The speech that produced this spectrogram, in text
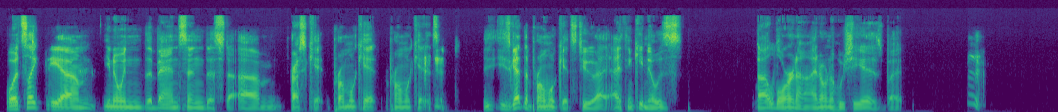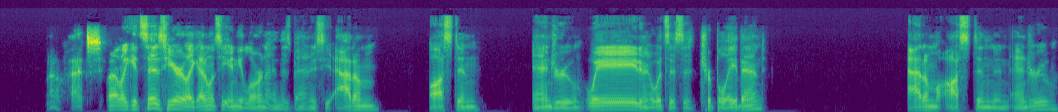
Well, it's like the um, you know, when the band send the st- um press kit, promo kit, promo kit. He- he's got the promo kits too. I, I think he knows uh Lorna. I don't know who she is, but Oh, that's well, like it says here, like I don't see any Lorna in this band. I see Adam, Austin, Andrew. Wait a minute, what's this? A triple A band? Adam, Austin, and Andrew.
